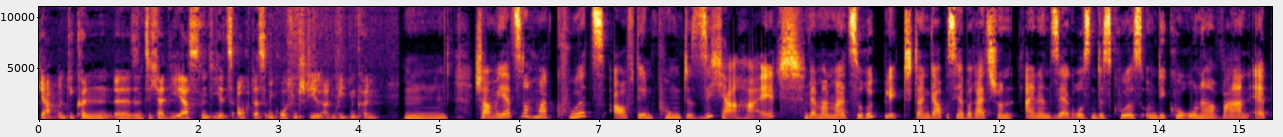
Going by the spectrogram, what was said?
ja, und die können äh, sind sicher die ersten, die jetzt auch das im großen Stil anbieten können. Hm. Schauen wir jetzt noch mal kurz auf den Punkt Sicherheit. Wenn man mal zurückblickt, dann gab es ja bereits schon einen sehr großen Diskurs um die Corona-Warn-App.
